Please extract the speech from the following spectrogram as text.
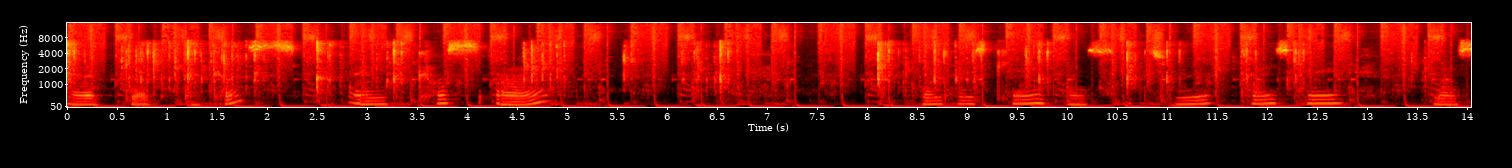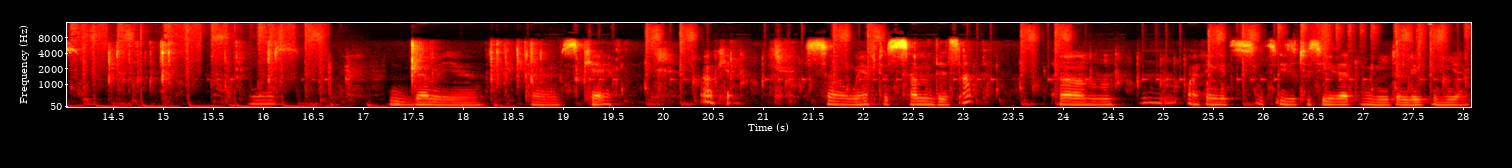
uh, get the costs and costs are 1 times k plus 2 times k plus plus w times k. Okay, so we have to sum this up. Um, I think it's it's easy to see that we need a loop in here.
